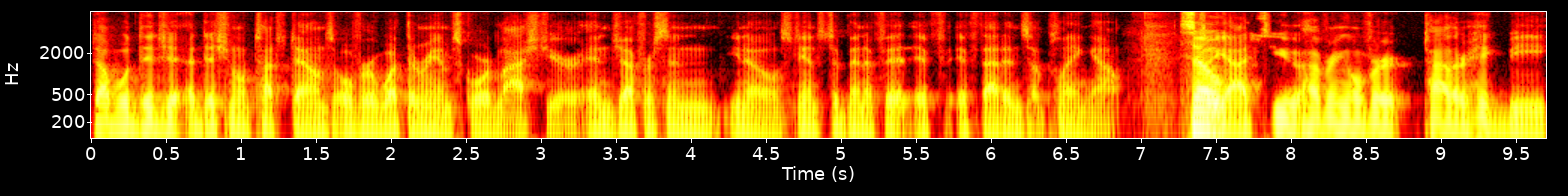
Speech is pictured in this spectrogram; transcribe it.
double digit additional touchdowns over what the Rams scored last year, and Jefferson you know stands to benefit if if that ends up playing out. So, So, yeah, I see you hovering over Tyler Higbee.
